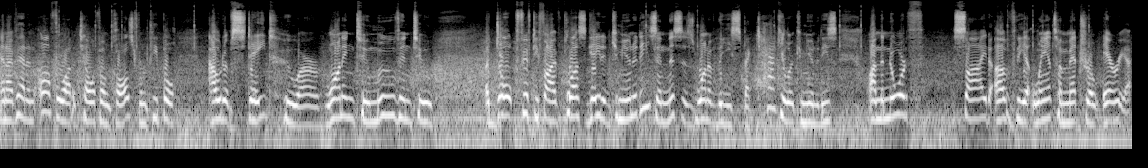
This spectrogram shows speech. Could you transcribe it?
And I've had an awful lot of telephone calls from people out of state who are wanting to move into adult 55 plus gated communities, and this is one of the spectacular communities on the north side of the Atlanta metro area.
